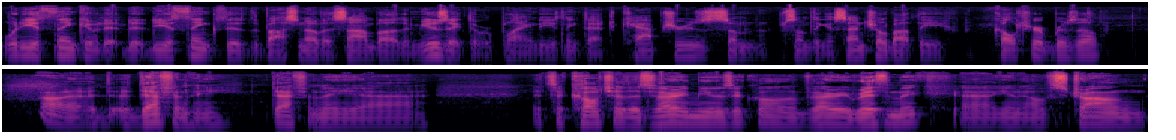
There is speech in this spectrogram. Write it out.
what do you think of it? Do you think that the bossa nova, samba, the music that we're playing, do you think that captures some something essential about the culture of Brazil? Oh, definitely, definitely. Uh, it's a culture that's very musical and very rhythmic. Uh, you know, strong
